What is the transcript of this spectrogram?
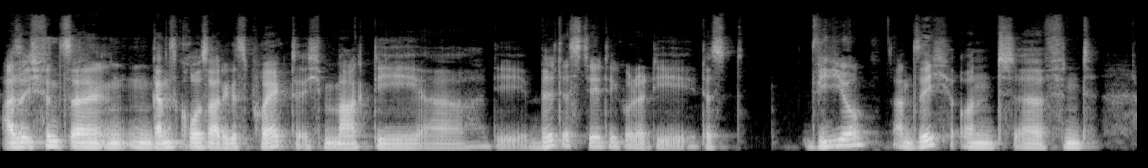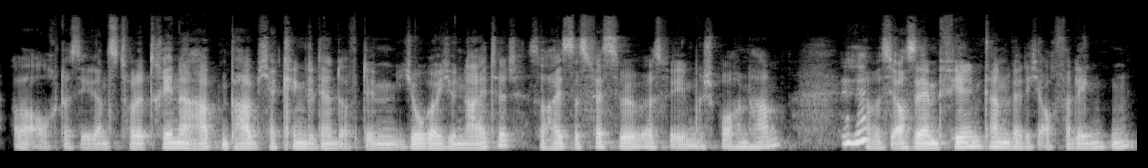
also ich finde es äh, ein, ein, ganz großartiges Projekt. Ich mag die, äh, die Bildästhetik oder die, das Video an sich und äh, finde aber auch, dass ihr ganz tolle Trainer habt. Ein paar habe ich ja kennengelernt auf dem Yoga United, so heißt das Festival, was wir eben gesprochen haben. Mhm. Was ich auch sehr empfehlen kann, werde ich auch verlinken.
